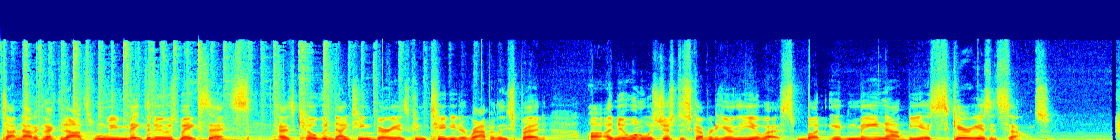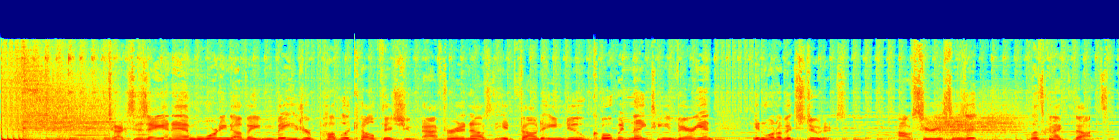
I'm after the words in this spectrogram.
Time now to connect the dots when we make the news make sense. As COVID 19 variants continue to rapidly spread, uh, a new one was just discovered here in the U.S., but it may not be as scary as it sounds. Texas A&M warning of a major public health issue after it announced it found a new COVID-19 variant in one of its students. How serious is it? Let's connect the dots.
